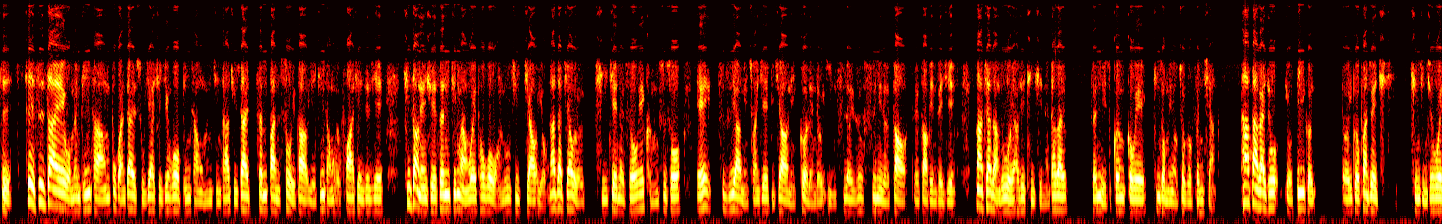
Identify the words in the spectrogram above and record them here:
是。这也是在我们平常，不管在暑假期间或平常，我们警察局在侦办受理到，也经常会发现这些青少年学生经常会透过网络去交友。那在交友期间的时候，哎，可能是说，哎，是不是要你传一些比较你个人的隐私的，就是私密的照的照片这些？那家长如果要去提醒呢，大概整理跟各位听众朋友做个分享，他大概就有第一个的一个犯罪。情景就会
